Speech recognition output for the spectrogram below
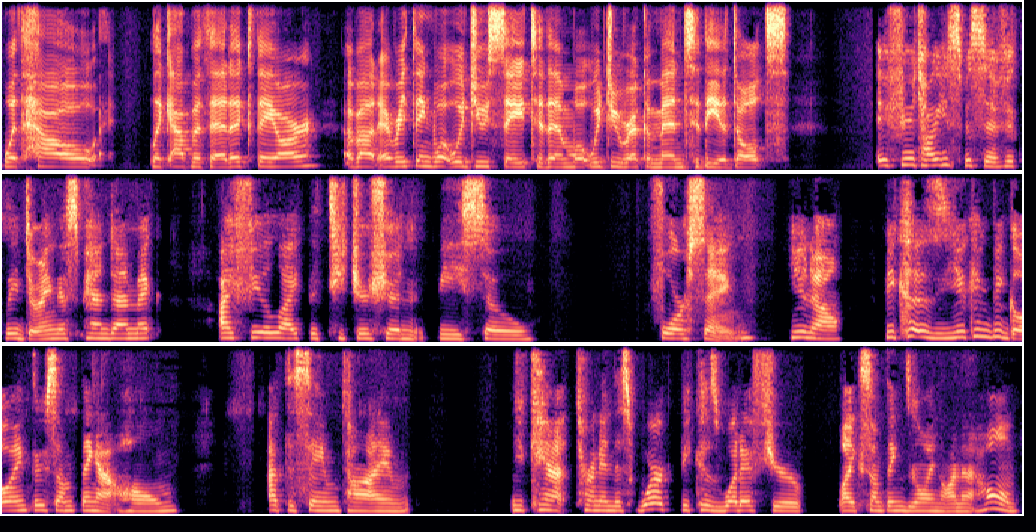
with how like apathetic they are about everything what would you say to them what would you recommend to the adults if you're talking specifically during this pandemic i feel like the teacher shouldn't be so forcing you know because you can be going through something at home at the same time you can't turn in this work because what if you're like something's going on at home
